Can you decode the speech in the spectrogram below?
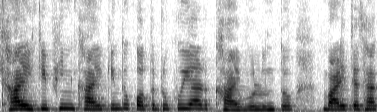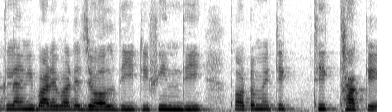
খাই, টিফিন খাই, কিন্তু কতটুকুই আর খাই বলুন তো? বাড়িতে থাকলে আমি বারে বারে জল দিই, টিফিন দিই, তো অটোমেটিক ঠিক থাকে।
